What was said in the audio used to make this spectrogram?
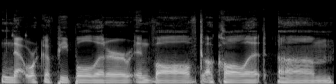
network of people that are involved i'll call it. Um,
